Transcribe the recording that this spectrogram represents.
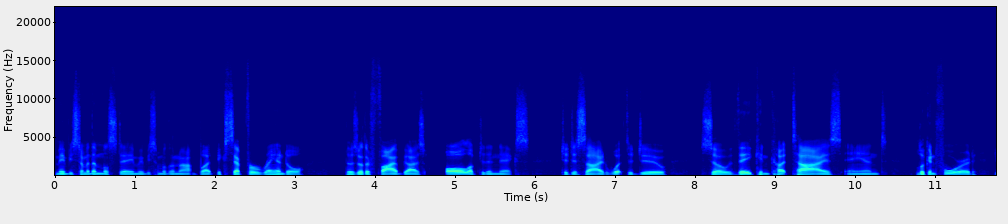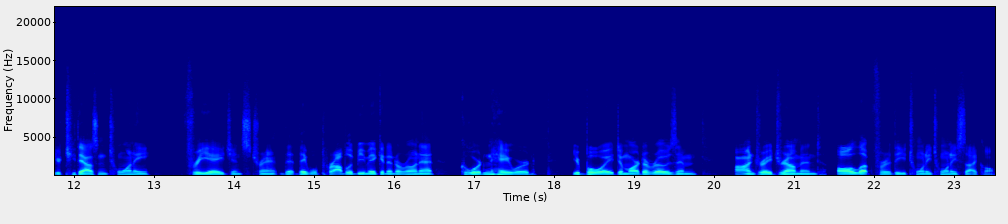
Maybe some of them will stay, maybe some of them not. But except for Randle, those other five guys, all up to the Knicks to decide what to do so they can cut ties. And looking forward, your 2020 free agents, Trent, that they will probably be making it a run at Gordon Hayward, your boy, DeMar DeRozan, Andre Drummond, all up for the 2020 cycle.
